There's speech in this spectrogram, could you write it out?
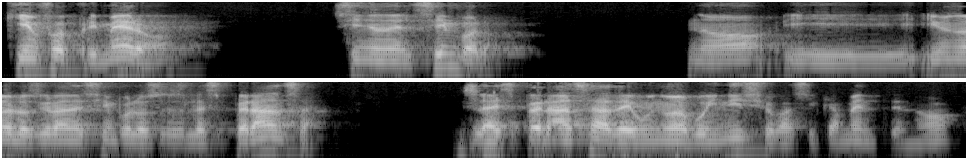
quién fue primero, sino en el símbolo, ¿no? Y, uno de los grandes símbolos es la esperanza, la esperanza de un nuevo inicio, básicamente, ¿no?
